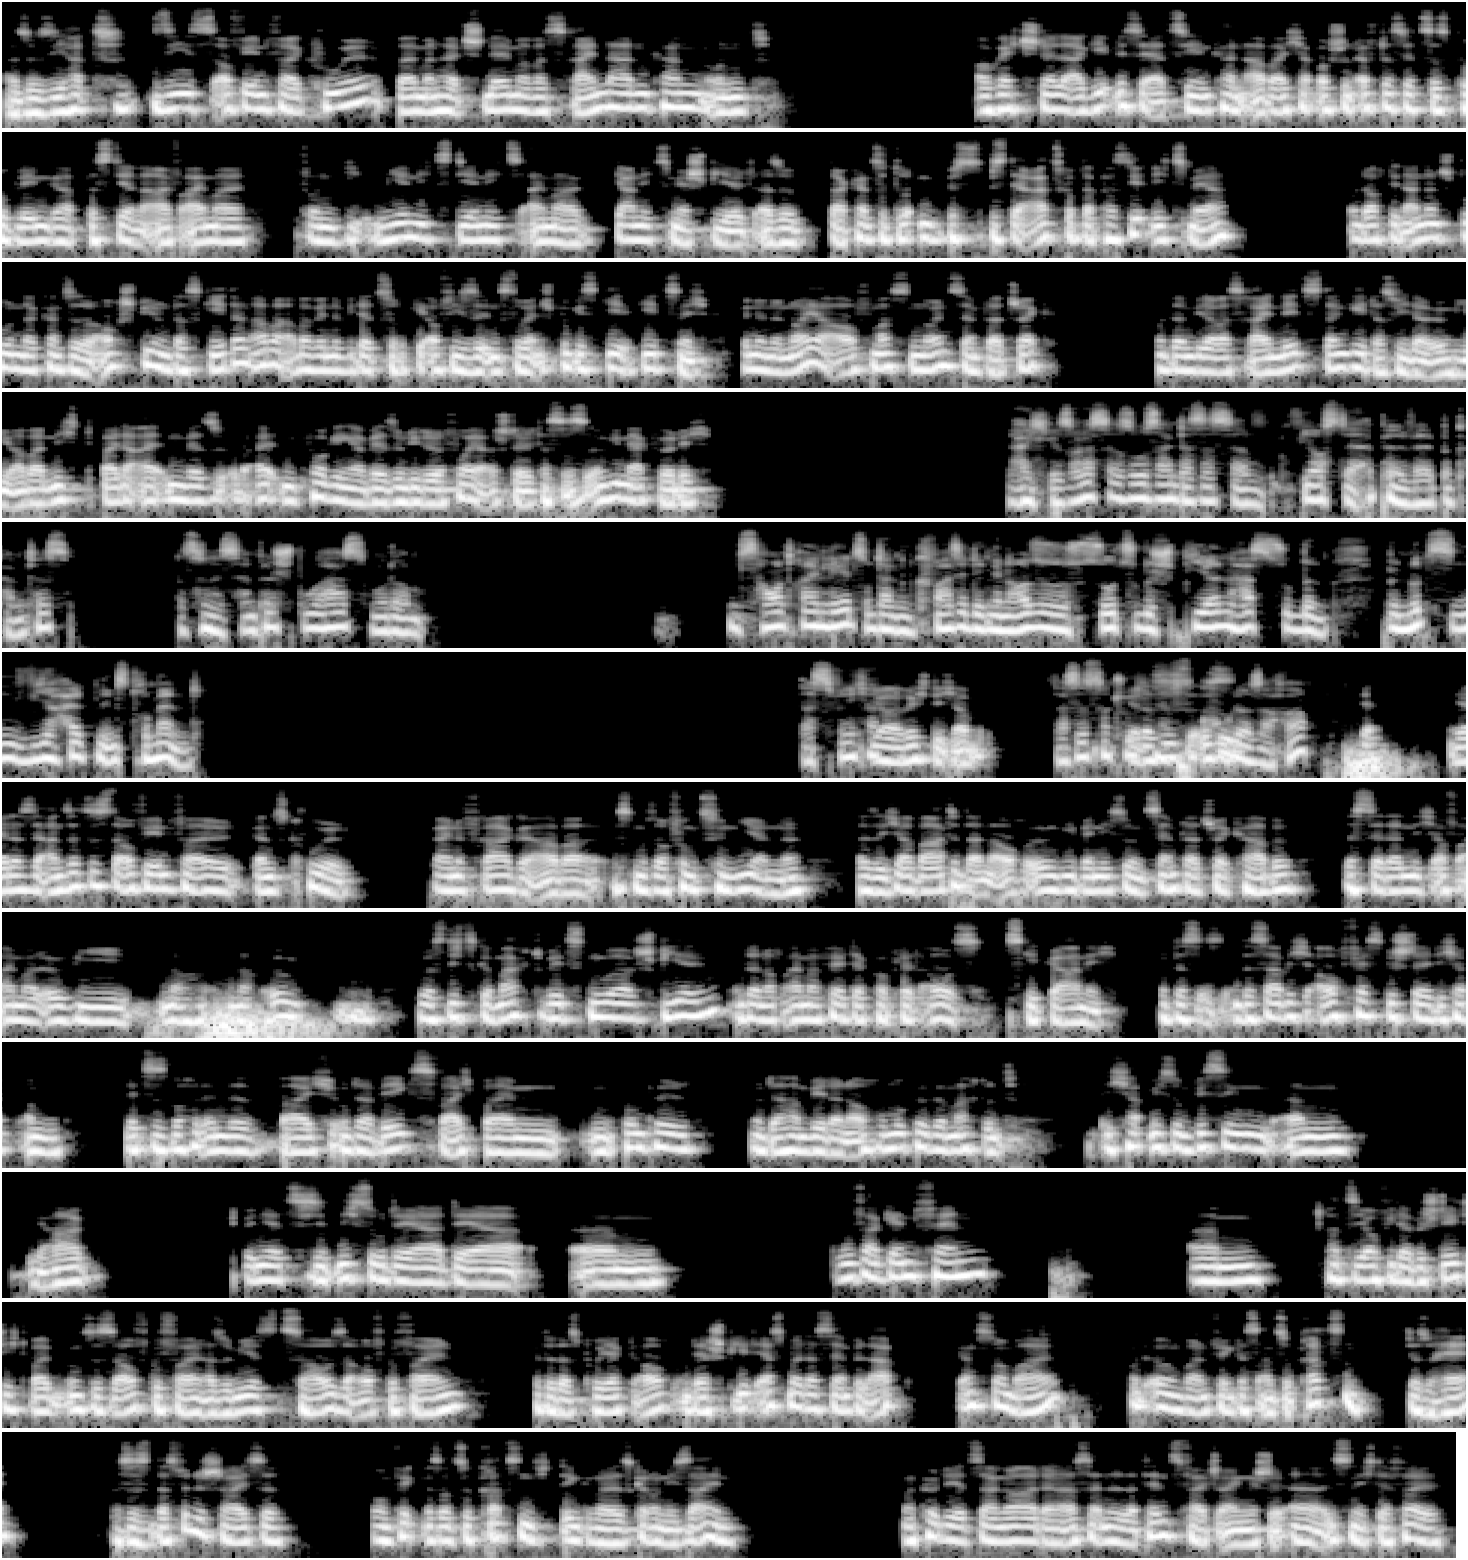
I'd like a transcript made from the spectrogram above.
Also sie hat, sie ist auf jeden Fall cool, weil man halt schnell mal was reinladen kann und auch recht schnelle Ergebnisse erzielen kann. Aber ich habe auch schon öfters jetzt das Problem gehabt, dass dir auf einmal von mir nichts, dir nichts, einmal gar nichts mehr spielt. Also da kannst du drücken, bis, bis der Arzt kommt, da passiert nichts mehr. Und auf den anderen Spuren, da kannst du dann auch spielen und das geht dann aber, aber wenn du wieder zurück auf diese Instrumentenspur gehst, geht, geht's nicht. Wenn du eine neue aufmachst, einen neuen Sampler-Track und dann wieder was reinlädst, dann geht das wieder irgendwie, aber nicht bei der alten Version, alten Vorgängerversion, die du vorher erstellt hast. Das ist irgendwie merkwürdig. Ja, hier soll das ja so sein, dass es ja wie aus der Apple-Welt bekannt ist, dass du eine Sample-Spur hast, wo du einen Sound reinlädst und dann quasi den genauso so zu bespielen hast, zu be benutzen wie halt ein Instrument. Das finde ich halt. Ja, richtig, aber. Das ist natürlich ja, das ist, eine coole ist, Sache. Ja, ja, das der Ansatz ist da auf jeden Fall ganz cool. Keine Frage, aber es muss auch funktionieren, ne? Also ich erwarte dann auch irgendwie, wenn ich so einen Sampler-Track habe, dass der dann nicht auf einmal irgendwie nach, nach irgend, du hast nichts gemacht, du willst nur spielen und dann auf einmal fällt der komplett aus. Das geht gar nicht. Und das ist, und das habe ich auch festgestellt. Ich habe am letztes Wochenende war ich unterwegs, war ich beim Kumpel und da haben wir dann auch Mucke gemacht und ich habe mich so ein bisschen, ähm, ja, ich bin jetzt nicht so der, der ähm, Rufagent-Fan. Ähm, hat sich auch wieder bestätigt, weil uns ist aufgefallen, also mir ist zu Hause aufgefallen, ich hatte das Projekt auch, und er spielt erstmal das Sample ab, ganz normal, und irgendwann fängt das an zu kratzen. Ich dachte so, hä? Was ist denn das für eine Scheiße? Warum fängt das an zu kratzen? Ich denke mal, das kann doch nicht sein. Man könnte jetzt sagen, ah, oh, dann hast du eine Latenz falsch eingestellt. Äh, ist nicht der Fall.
